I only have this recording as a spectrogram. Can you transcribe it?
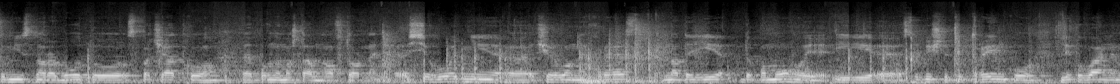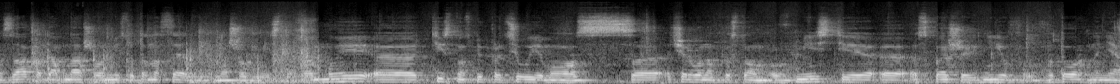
сумісну роботу з початку е, повномасштабного вторгнення. Сьогодні е, Червоний Хрест надає допомогу і е, всебічну підтримку лікувальним закладам нашого міста та населенню нашого міста. Ми е, тісно співпрацюємо з Червоним Христом в місті е, з перших днів вторгнення.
